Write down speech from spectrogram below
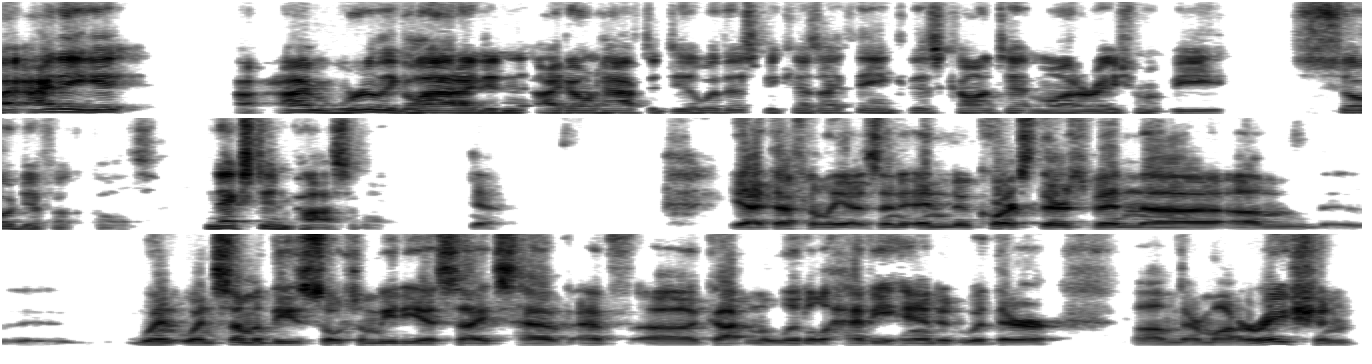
i, I think it I, am really glad i didn't i don't have to deal with this because i think this content moderation would be so difficult next to impossible. Yeah. Yeah it definitely is. And and of course there's been uh, um, when when some of these social media sites have have uh, gotten a little heavy handed with their um, their moderation,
